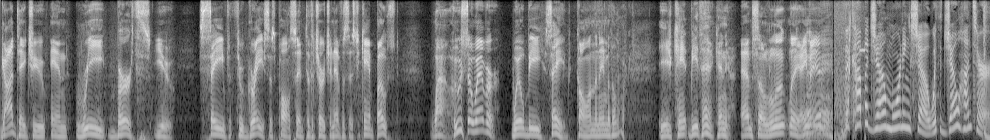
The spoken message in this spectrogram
God takes you and rebirths you, saved through grace, as Paul said to the church in Ephesus. You can't boast. Wow. Whosoever will be saved, call on the name of the Lord. You can't beat that, can you? Absolutely. Amen. The Cup of Joe Morning Show with Joe Hunter.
